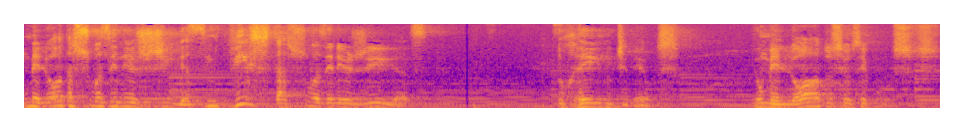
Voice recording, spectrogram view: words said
O melhor das suas energias, invista as suas energias no reino de Deus, e o melhor dos seus recursos.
